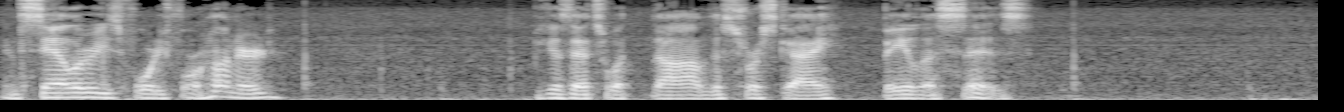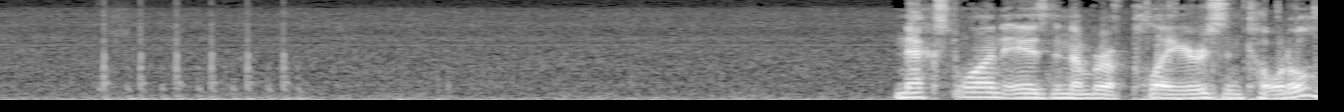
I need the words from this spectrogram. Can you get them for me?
And salary is 4400 because that's what uh, this first guy, Bayless, is. Next one is the number of players in total.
